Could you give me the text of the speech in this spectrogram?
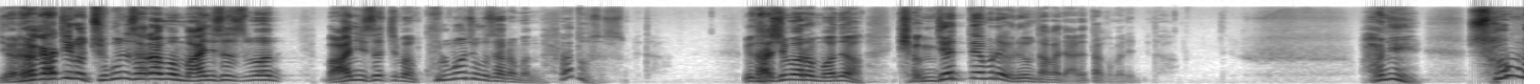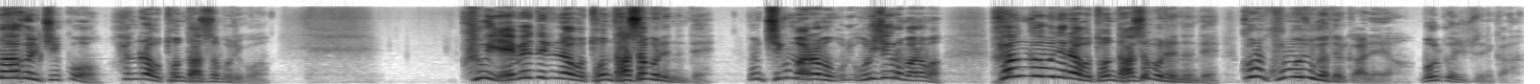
여러 가지로 죽은 사람은 많이 있었으면 많이 있었지만 굶어 죽은 사람은 하나도 없었습니다. 다시 말하면 뭐냐 경제 때문에 어려움 당하지 않았다고 말입니다. 아니 성막을 짓고 하느라고 돈 다 써버리고 그 예배드리라고 돈 다 써버렸는데 그럼 지금 말하면 우리 우리 식으로 말하면 헌금은이라고 돈 다 써버렸는데 그럼 굶어 죽어야 될 거 아니에요. 먹을 거 없으니까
